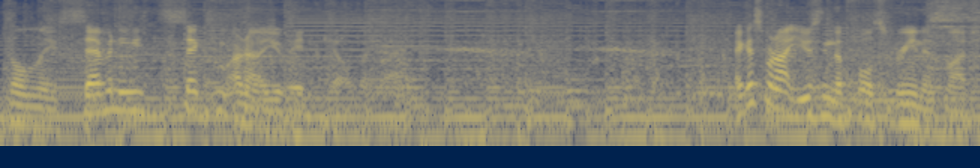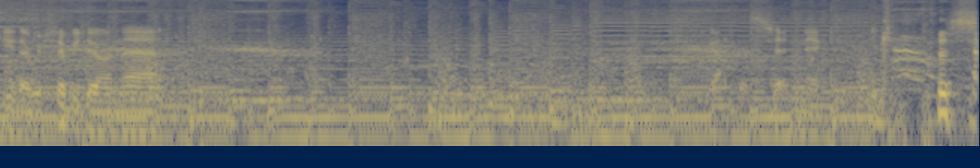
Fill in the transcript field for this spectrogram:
It's only 76 more. Oh, no, you have 80 kills. I guess we're not using the full screen as much either. We should be doing that. You got this shit, Nick. You got- this.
